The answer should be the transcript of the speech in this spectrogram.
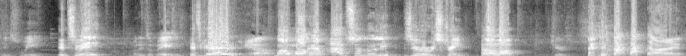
It's sweet. It's sweet? But it's amazing. It's good? Yeah. Momo have absolutely zero restraint. Momo. Cheers. All right.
